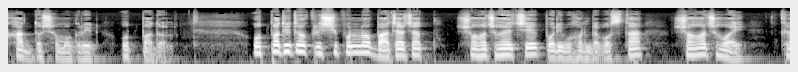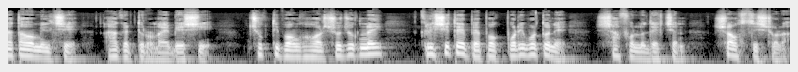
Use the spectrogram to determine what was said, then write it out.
খাদ্য সামগ্রীর উৎপাদন। উৎপাদিত কৃষিপণ্য বাজারজাত সহজ হয়েছে, পরিবহন ব্যবস্থা সহজ হওয়ায় ক্রেতাও মিলছে আগের তুলনায় বেশি। চুক্তিভঙ্গ হওয়ার সুযোগ নেই, কৃষিতে ব্যাপক পরিবর্তনে সাফল্য দেখছেন সংশ্লিষ্টরা।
